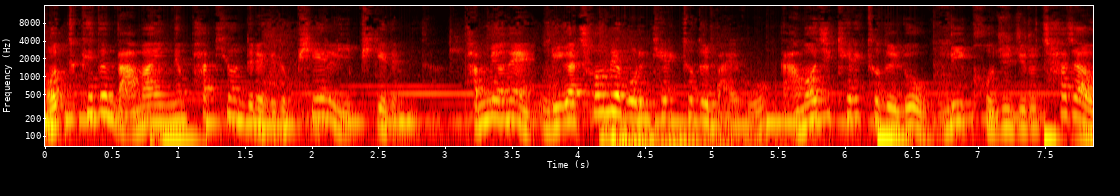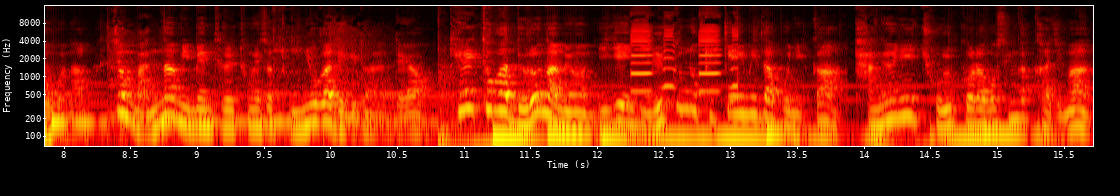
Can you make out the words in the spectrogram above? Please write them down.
어떻게든 남아있는 파티원들에게도 피해를 입히게 됩니다. 반면에 우리가 처음에 고른 캐릭터들 말고 나머지 캐릭터들도 우리 거주지로 찾아오거나 특정 만남 이벤트를 통해서 동료가 되기도 하는데요. 캐릭터가 늘어나면 이게 일꾼 놓기 게임이다 보니까 당연히 좋을 거라고 생각하지만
